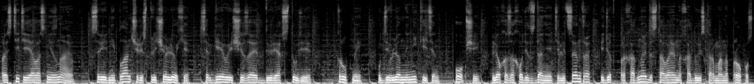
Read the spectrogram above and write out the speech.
«Простите, я вас не знаю». Средний план через плечо Лехи. Сергеева исчезает в дверях студии. Крупный. Удивленный Никитин. Общий. Леха заходит в здание телецентра, идет к проходной, доставая на ходу из кармана пропуск.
